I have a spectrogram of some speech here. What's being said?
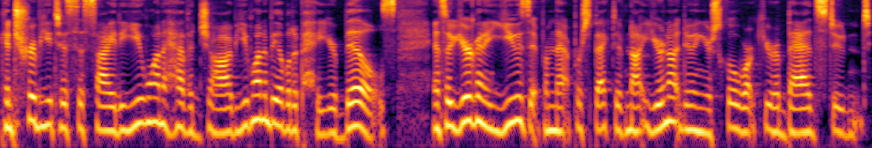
contribute to society, you want to have a job, you want to be able to pay your bills. And so you're going to use it from that perspective, not you're not doing your schoolwork, you're a bad student.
